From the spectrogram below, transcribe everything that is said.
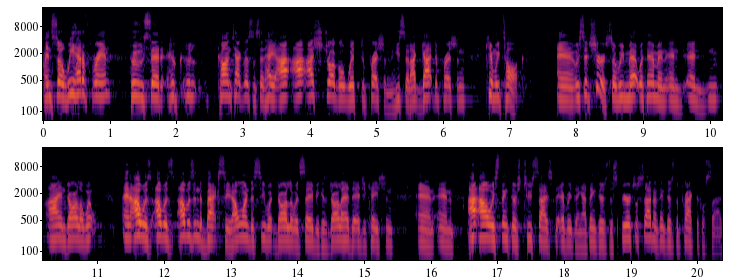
And so we had a friend who said, who, who contacted us and said, Hey, I, I, I struggle with depression. He said, I got depression. Can we talk? And we said, sure. So we met with him, and, and, and I and Darla went. And I was, I, was, I was in the back seat. I wanted to see what Darla would say because Darla had the education. And, and I, always think there's two sides to everything. I think there's the spiritual side, and I think there's the practical side.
